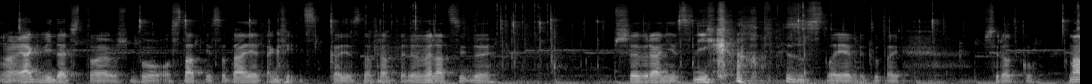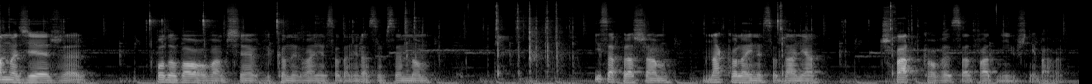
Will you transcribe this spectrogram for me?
No, jak widać, to już było ostatnie zadanie, tak więc koniec naprawdę rewelacyjny. Przebranie snika. My zostajemy tutaj w środku. Mam nadzieję, że podobało Wam się wykonywanie zadań razem ze mną. I zapraszam na kolejne zadania czwartkowe za dwa dni już niebawem.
